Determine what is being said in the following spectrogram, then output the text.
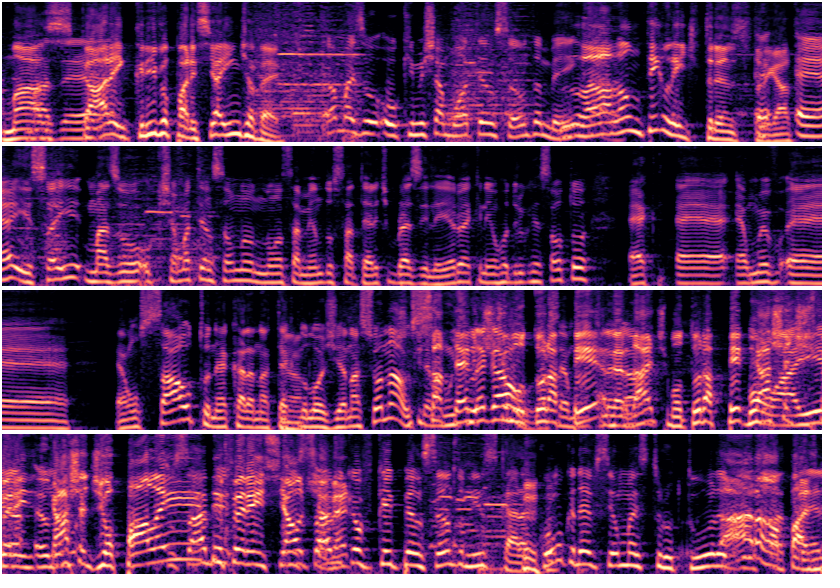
Mas, Mas é- cara, é incrível, parecia a Índia, velho. Não, mas o, o que me chamou a atenção também. Lá não tem lei de trânsito, tá ligado? É, é, isso aí. Mas o, o que chama atenção no, no lançamento do satélite brasileiro é que nem o Rodrigo ressaltou. É, é, é, uma, é, É um salto, né, cara, na tecnologia nacional. Esse Isso é muito satélite legal. motor AP, é legal. verdade? Motor AP, Bom, caixa, aí diferen- eu não- caixa de Opala Tu e sabe, diferencial tu de sabe que eu fiquei pensando nisso, cara. Como que deve ser uma estrutura Ah, de não, rapaz, satélite?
